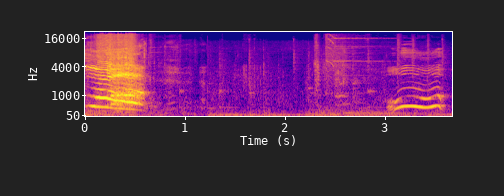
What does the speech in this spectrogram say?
우와! 오!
